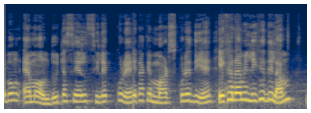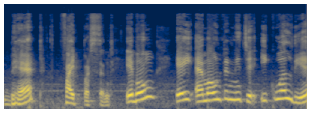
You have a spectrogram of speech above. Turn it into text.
এবং অ্যামাউন্ট দুইটা সেল সিলেক্ট করে এটাকে মার্চ করে দিয়ে এখানে আমি লিখে দিলাম ভ্যাট ফাইভ পার্সেন্ট এবং এই অ্যামাউন্টের নিচে ইকুয়াল দিয়ে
